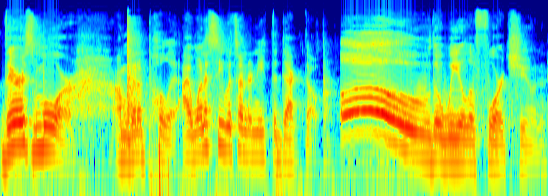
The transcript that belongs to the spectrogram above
There's more. I'm going to pull it. I want to see what's underneath the deck, though. Oh, the Wheel of Fortune.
